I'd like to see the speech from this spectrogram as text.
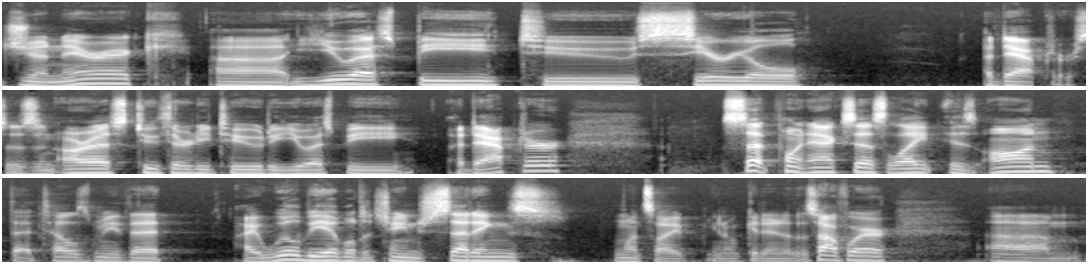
generic uh, USB to serial adapter. So this is an RS-232 to USB adapter. Set point access light is on. That tells me that I will be able to change settings once I you know get into the software. Um,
